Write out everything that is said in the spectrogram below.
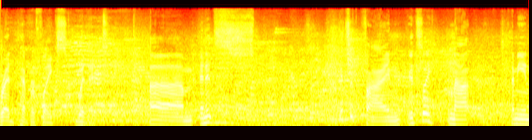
red pepper flakes with it. Um, and it's it's fine. It's like not. I mean,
